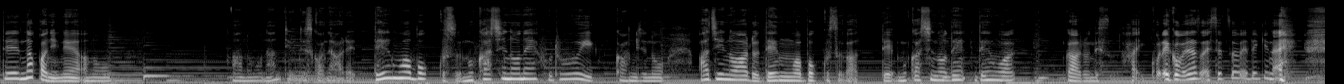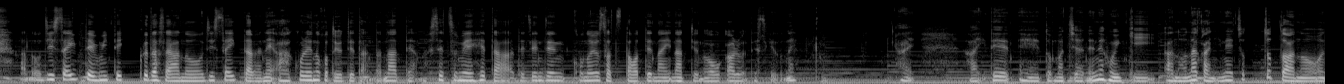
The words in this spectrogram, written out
で中にねあのあのなて言うんですかねあれ電話ボックス昔のね古い感じの味のある電話ボックスがあって昔の電話があるんです。はいこれごめんなさい説明できない。あの実際行ってみてください。あの実際行ったらねあこれのこと言ってたんだなってあの説明下手で全然この良さ伝わってないなっていうのが分かるんですけどね。はいはい、で、えーと、町屋でね雰囲気あの中にねちょちょっとあの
